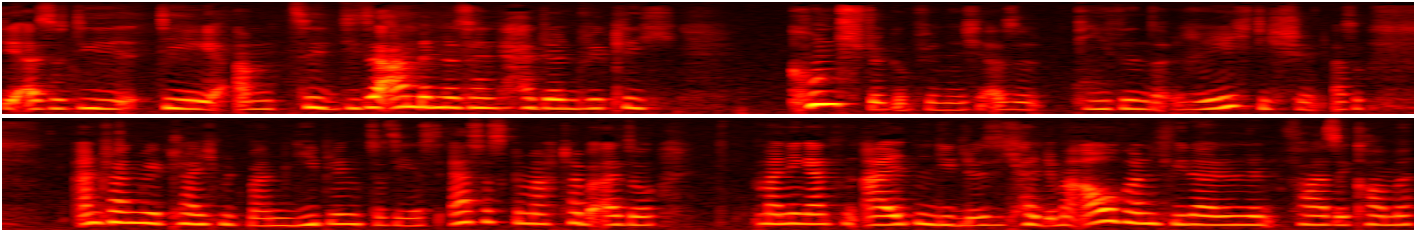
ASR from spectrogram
Die, also die, die, um, diese Armbänder sind halt dann wirklich Kunststücke, finde ich. Also die sind richtig schön. Also anfangen wir gleich mit meinem Lieblings, das ich als erstes gemacht habe. Also meine ganzen alten, die löse ich halt immer auf, wenn ich wieder in eine Phase komme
